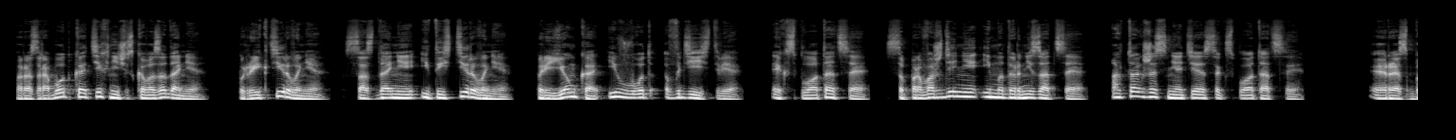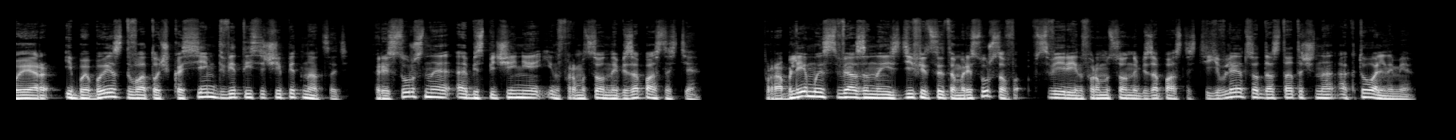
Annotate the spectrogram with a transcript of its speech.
Разработка технического задания, проектирование, создание и тестирование, приемка и ввод в действие, эксплуатация, сопровождение и модернизация, а также снятие с эксплуатации. РСБР и ББС 2.7 2015. Ресурсное обеспечение информационной безопасности. Проблемы, связанные с дефицитом ресурсов в сфере информационной безопасности, являются достаточно актуальными.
